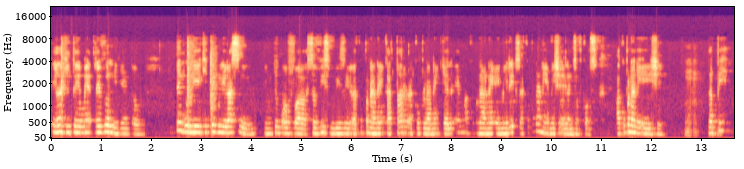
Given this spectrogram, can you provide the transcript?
ya kita yang banyak travel ni yang tahu. Kita boleh kita boleh rasa in term of uh, service berbeza. Aku pernah naik Qatar, aku pernah naik KLM, aku pernah naik Emirates, aku pernah naik Malaysia Airlines of course. Aku pernah naik Asia. Mm-hmm. Tapi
